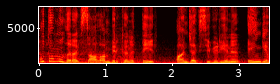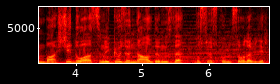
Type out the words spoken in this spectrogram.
Bu tam olarak sağlam bir kanıt değil. Ancak Sibirya'nın engin vahşi doğasını göz önüne aldığımızda bu söz konusu olabilir.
